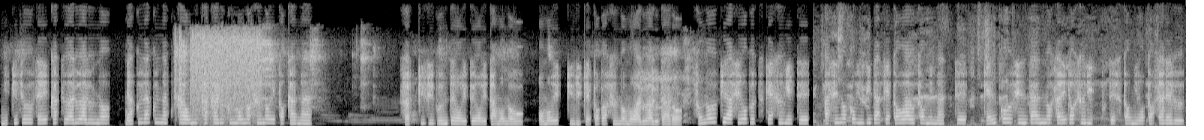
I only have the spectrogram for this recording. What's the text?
日常生活あるあるの、脈絡なく顔にかかる雲の巣の糸かな。さっき自分で置いておいたものを、思いっきり蹴飛ばすのもあるあるだろ。そのうち足をぶつけすぎて、足の小指だけトーアウトになって、健康診断のサイドスリップテストに落とされる。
